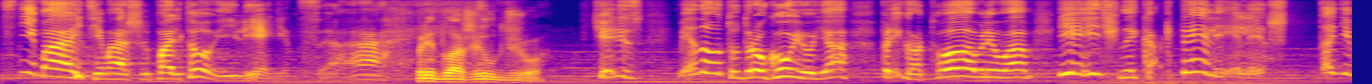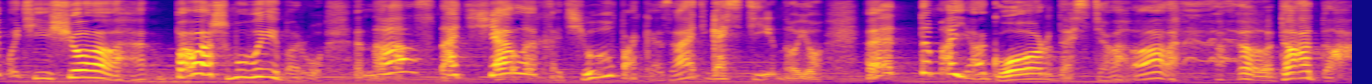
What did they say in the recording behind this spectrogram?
«Снимайте ваше пальто и леггинсы, а?» – предложил Джо. «Через минуту-другую я приготовлю вам яичный коктейль или что-нибудь еще по вашему выбору. Но сначала хочу показать гостиную. Это моя гордость. Да-да».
